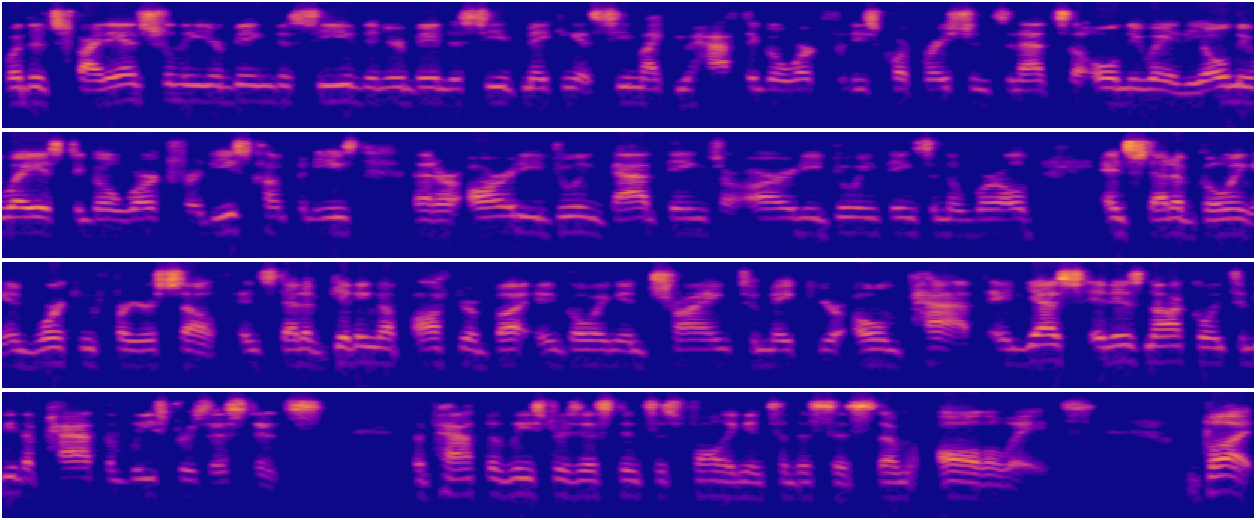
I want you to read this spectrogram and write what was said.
whether it's financially, you're being deceived, and you're being deceived, making it seem like you have to go work for these corporations, and that's the only way. The only way is to go work for these companies that are already doing bad things, or already doing things in the world, instead of going and working for yourself. Instead of getting up off your butt and going and trying to make your own path. And yes, it is not going to be the path of least resistance the path of least resistance is falling into the system all the ways. But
